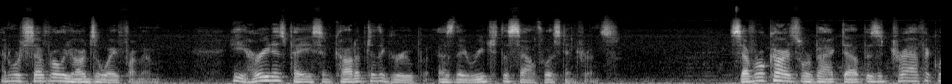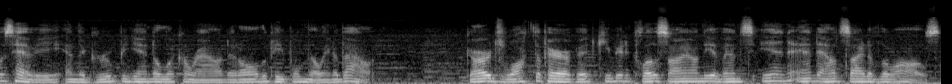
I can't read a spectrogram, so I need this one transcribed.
and were several yards away from him. He hurried his pace and caught up to the group as they reached the southwest entrance. Several carts were backed up as the traffic was heavy and the group began to look around at all the people milling about. Guards walked the parapet, keeping a close eye on the events in and outside of the walls.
